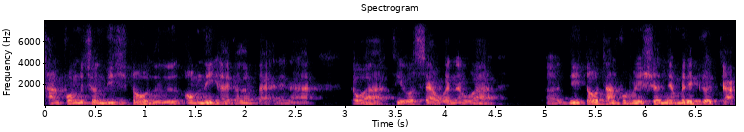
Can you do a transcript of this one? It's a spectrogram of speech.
transform ในเชิงดิจิทัลหรือ omni อะไรก็แล้วแต่เนี่ยนะฮะแต่ว่าที่เขาแซวกันนะว่า digital transformation เนี่ยไม่ได้เกิดจาก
